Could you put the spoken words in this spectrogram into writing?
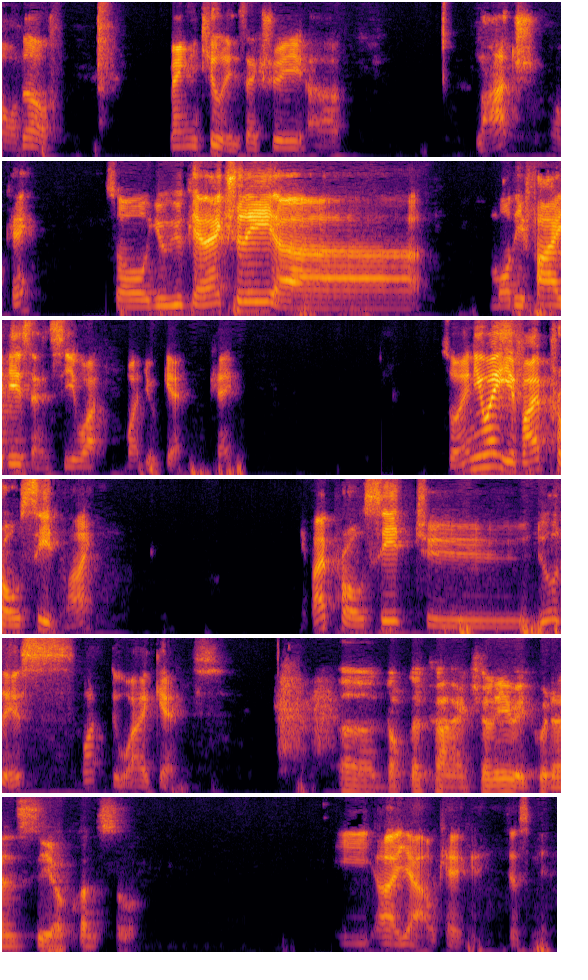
order of magnitude is actually uh, large, okay? So you, you can actually uh, modify this and see what, what you get, okay? So anyway, if I proceed, right? If I proceed to do this, what do I get? Uh, Dr. Khang, actually, we couldn't see your console. Uh, yeah, okay, okay, just a minute.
